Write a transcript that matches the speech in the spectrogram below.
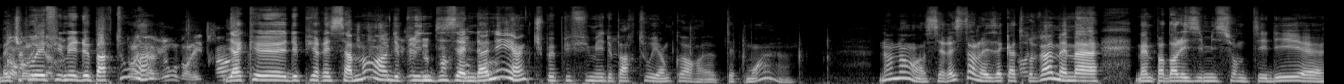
Mais tu pouvais les fumer de partout, Dans les hein. avions, dans les trains. Il y a que depuis récemment, hein, depuis de une dizaine quoi. d'années, hein, que tu peux plus fumer de partout et encore euh, peut-être moins. Non, non, c'est restant dans les années 80, même, euh, même pendant les émissions de télé. euh,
